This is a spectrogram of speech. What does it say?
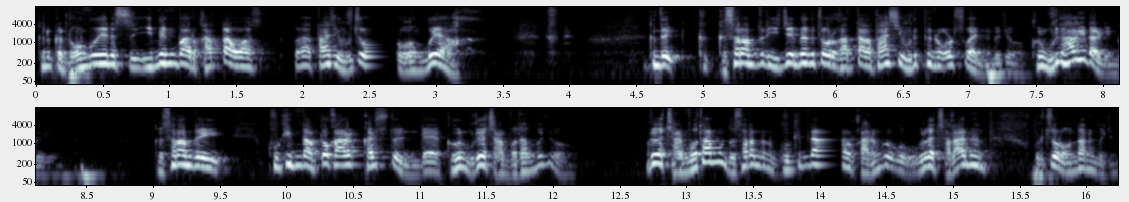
그러니까 노무현에서 이명박으로 갔다 와서 다시 우리 쪽으로 온 거야. 근데 그, 그, 사람들이 이재명 쪽으로 갔다가 다시 우리 편으로 올 수가 있는 거죠. 그럼 우리가 하기 달린 거예요. 그 사람들이 국힘당 또 갈, 갈 수도 있는데 그건 우리가 잘못한 거죠. 우리가 잘못하면 그 사람들은 국힘당으로 가는 거고 우리가 잘하면 우리 쪽으로 온다는 거죠.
